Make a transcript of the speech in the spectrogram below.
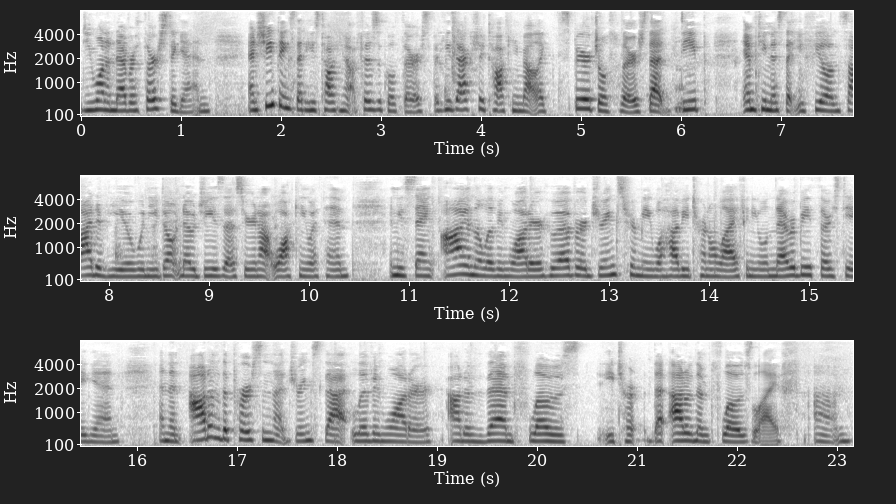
Do you want to never thirst again?" And she thinks that he's talking about physical thirst, but he's actually talking about like spiritual thirst, that deep emptiness that you feel inside of you when you don't know Jesus or you're not walking with him. And he's saying, I am the living water. Whoever drinks from me will have eternal life and you will never be thirsty again. And then out of the person that drinks that living water, out of them flows etern- that out of them flows life. Um,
